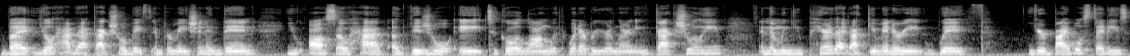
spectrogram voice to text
But you'll have that factual based information and then you also have a visual aid to go along with whatever you're learning factually. And then when you pair that documentary with your bible studies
